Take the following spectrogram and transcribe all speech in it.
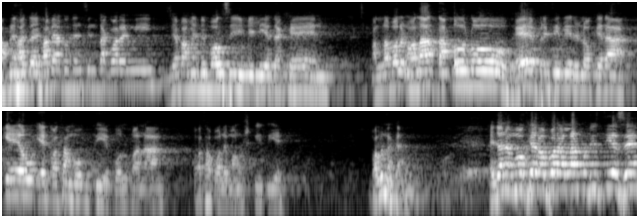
আপনি হয়তো এভাবে এতদিন চিন্তা করেননি যেভাবে আমি বলছি, মিলিয়ে দেখেন। আল্লাহ বলেন অলা তাকলো হে পৃথিবীর লোকেরা, কেউ এ কথা মুখ দিয়ে বলবা না। কথা বলে মানুষ কি দিয়ে? বলো না কেন? এই জন্য মুখের ওপর আল্লাহ নোটিশ দিয়েছেন,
